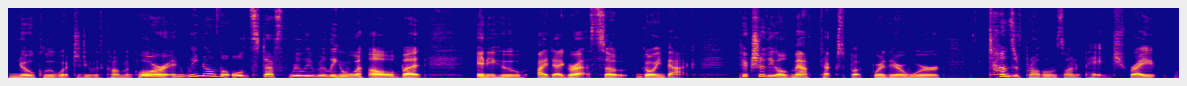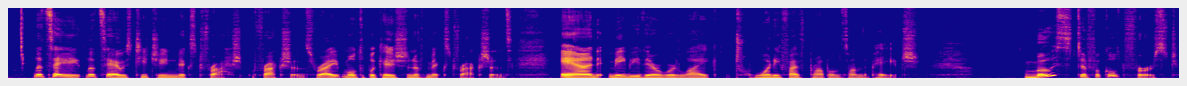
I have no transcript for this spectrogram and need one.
no clue what to do with Common Core. And we know the old stuff really, really well. But anywho, I digress. So going back, picture the old math textbook where there were tons of problems on a page, right? Let's say let's say I was teaching mixed fractions, right? Multiplication of mixed fractions. And maybe there were like 25 problems on the page. Most difficult first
